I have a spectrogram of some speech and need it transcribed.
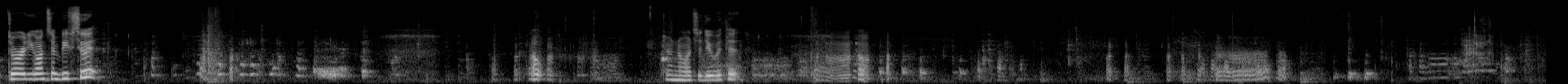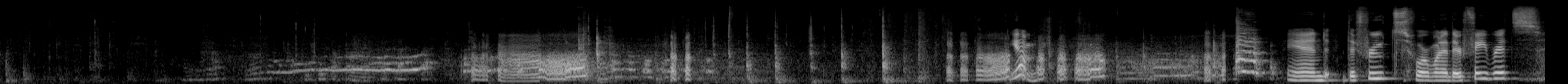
Dora, do you want some beef suet? Oh, don't know what to do with it. Yum. And the fruits for one of their favorites.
